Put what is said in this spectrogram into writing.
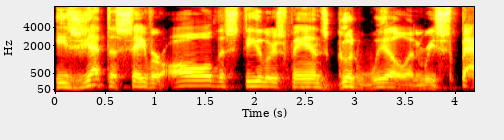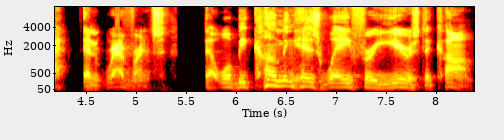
He's yet to savor all the Steelers fans' goodwill and respect and reverence that will be coming his way for years to come.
